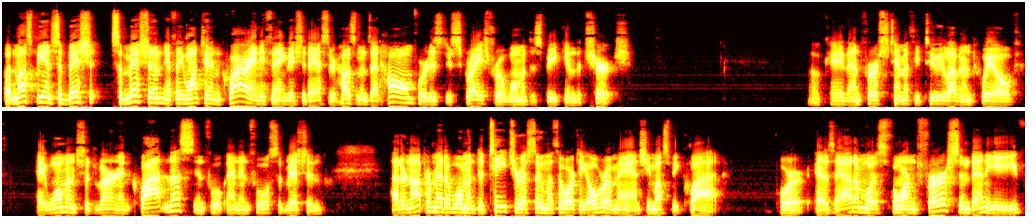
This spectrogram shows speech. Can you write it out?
but must be in submission. If they want to inquire anything they should ask their husbands at home for it is disgrace for a woman to speak in the church. Okay then 1 timothy 2 11 and 12 a woman should learn in quietness full, and in full submission. I do not permit a woman to teach or assume authority over a man. She must be quiet. For as adam was formed first and then eve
